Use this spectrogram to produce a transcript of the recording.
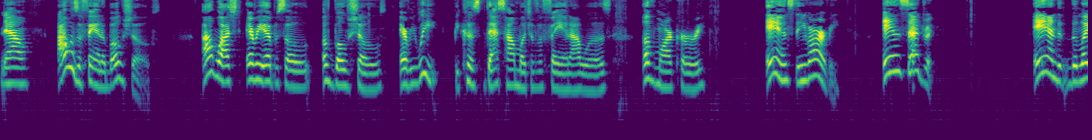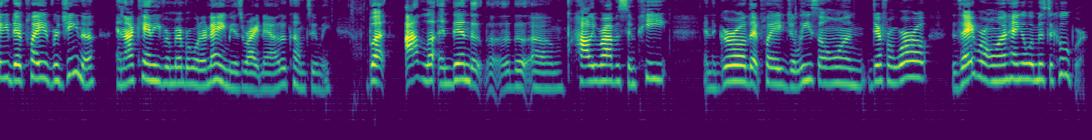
Now, I was a fan of both shows. I watched every episode of both shows every week because that's how much of a fan I was of Mark Curry and Steve Harvey and Cedric and the lady that played Regina, and I can't even remember what her name is right now. It'll come to me. But I love, and then the the, the um, Holly Robinson Peete and the girl that played Jaleesa on Different World, they were on Hanging with Mr. Cooper.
